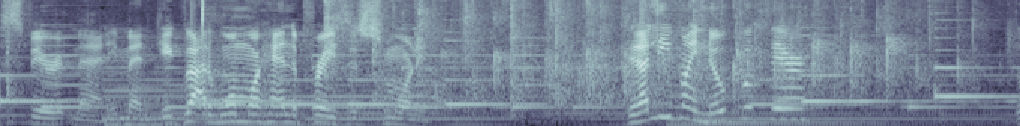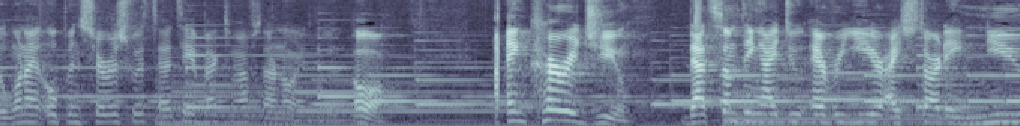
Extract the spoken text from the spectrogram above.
the spirit man. Amen. Give God one more hand of praise this morning. Did I leave my notebook there? The one I opened service with? Did I take it back to my office? I don't know. Oh, I encourage you. That's something I do every year. I start a new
